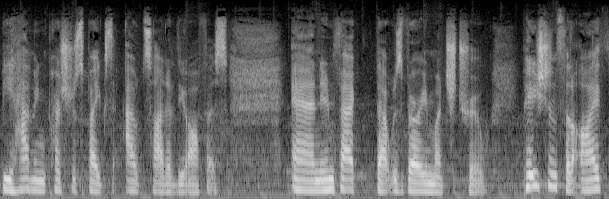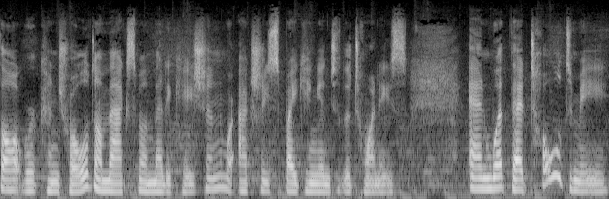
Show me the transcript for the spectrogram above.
be having pressure spikes outside of the office. And in fact, that was very much true. Patients that I thought were controlled on maximum medication were actually spiking into the 20s. And what that told me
